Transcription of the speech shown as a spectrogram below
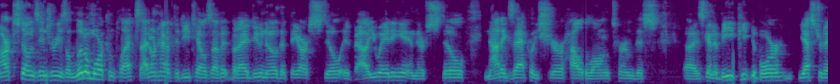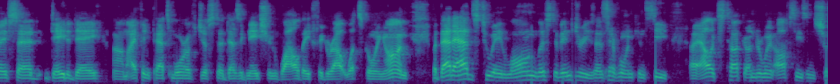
Mark Stone's injury is a little more complex. I don't have the details of it, but I do know that they are still evaluating it, and they're still not exactly sure how long term this uh, is going to be. Pete DeBoer yesterday said day to day. Um, I think that's more of just a designation while they figure out what's going on. But that adds to a long list of injuries, as everyone can see. Uh, Alex Tuck underwent offseason sh-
